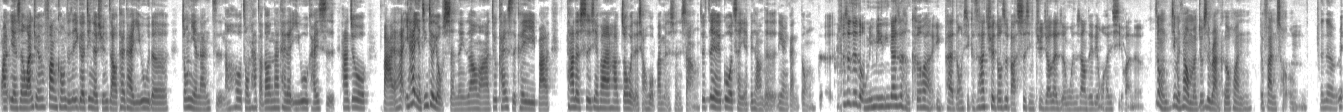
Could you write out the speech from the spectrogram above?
完眼神完全放空，只是一个劲的寻找太太遗物的中年男子，然后从他找到那太太遗物开始，他就。把他，他眼睛就有神了，你知道吗？就开始可以把他的视线放在他周围的小伙伴们身上，就这些过程也非常的令人感动。对，就是这种明明应该是很科幻、很硬派的东西，可是他却都是把事情聚焦在人文上，这一点我很喜欢的。这种基本上我们就是软科幻的范畴。嗯。真的没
